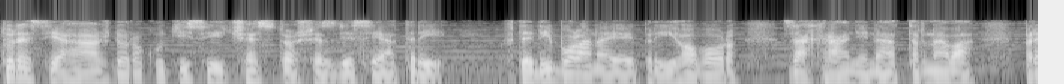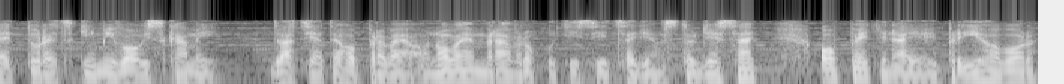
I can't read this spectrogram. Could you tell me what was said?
ktoré siahá až do roku 1663. Vtedy bola na jej príhovor zachránená Trnava pred tureckými vojskami. 21. novembra v roku 1710 opäť na jej príhovor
